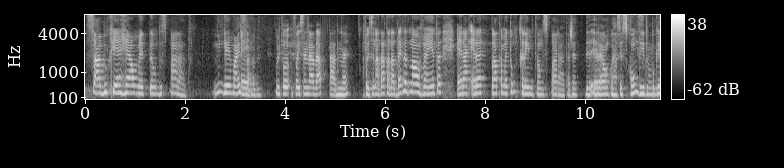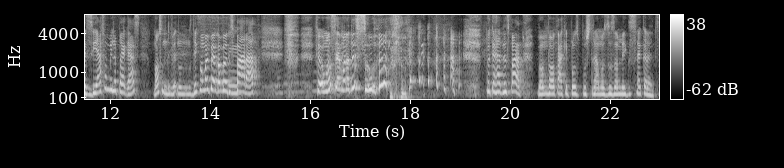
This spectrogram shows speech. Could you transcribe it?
sabe o que é realmente ter um disparate. Ninguém mais É. sabe. Foi, foi sendo adaptado, né? Foi sendo adaptado. Na década de 90, era, era praticamente um crime ter um disparate. A gente, era uma coisa assim escondida. Porque se a família pegasse... Nossa, no, dia- no- dia que a mamãe pegou meu disparate, foi uma semana de surra. porque era disparate. Vamos voltar aqui para os traumas dos amigos secretos.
